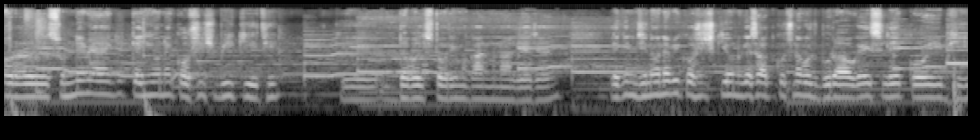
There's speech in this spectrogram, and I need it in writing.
और सुनने में आया कि कईयों ने कोशिश भी की थी कि डबल स्टोरी मकान बना लिया जाए, लेकिन जिन्होंने भी कोशिश की उनके साथ कुछ ना कुछ बुरा हो गया, इसलिए कोई भी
